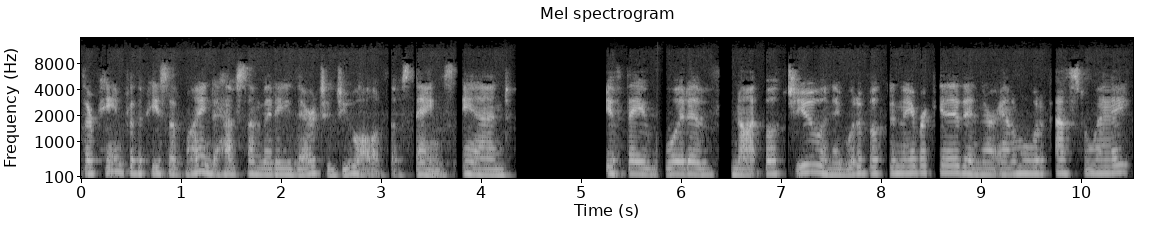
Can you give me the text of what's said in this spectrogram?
they're paying for the peace of mind to have somebody there to do all of those things. And if they would have not booked you and they would have booked a neighbor kid and their animal would have passed away,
